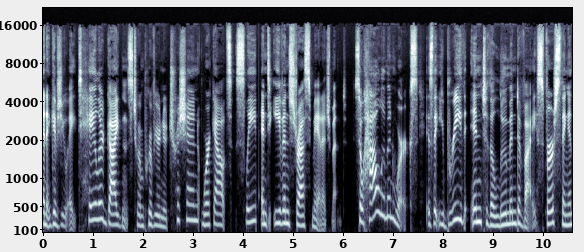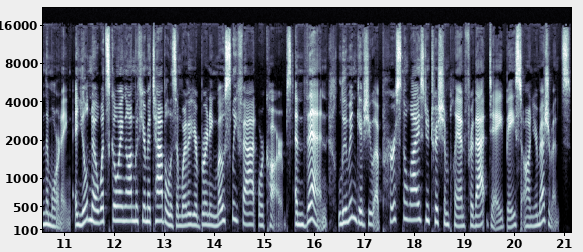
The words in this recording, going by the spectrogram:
and it gives you a tailored guidance to improve your nutrition, workouts, sleep, and even stress management. So, how Lumen works is that you breathe into the Lumen device first thing in the morning, and you'll know what's going on with your metabolism, whether you're burning mostly fat or carbs. And then Lumen gives you a personalized nutrition plan for that day based on your measurements.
